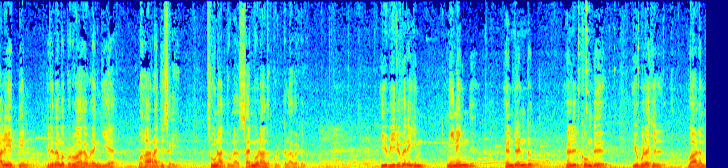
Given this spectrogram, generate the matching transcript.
ஆலயத்தின் பிரதம குருவாக விளங்கிய மகாராஜஸ்ரீ சூனா தூணா சண்முகநாத குருக்கள் அவர்கள். இவ்விருவரையும் நினைந்து என்றென்றும் எழில் கொண்டு இவ்வுலகில் வாழும்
